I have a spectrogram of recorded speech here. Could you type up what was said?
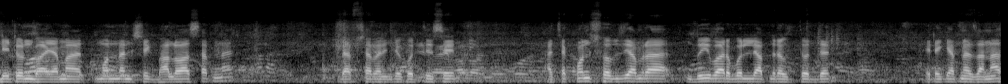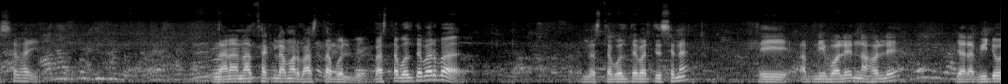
লিটন ভাই, আমার মন মানসিক ভালো আছে আপনার? ব্যবসা বাণিজ্য করতেছেন। আচ্ছা কোন সবজি আমরা দুইবার বললে আপনারা উত্তর দেন? এটা কি আপনার জানা আছে ভাই? জানা না থাকলে আমার ভাস্তা বলবে। ভাস্তা বলতে পারবা? ভাস্তা বলতে পারতেছে না? এই আপনি বলেন, না হলে যারা ভিডিও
